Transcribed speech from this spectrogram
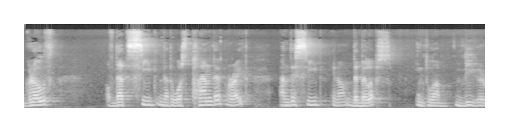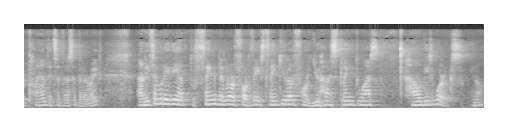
growth of that seed that was planted, right? And the seed, you know, develops into a bigger plant, etc., etc., right? And it's a good idea to thank the Lord for this. Thank you, Lord, for you have explained to us how this works. You know,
